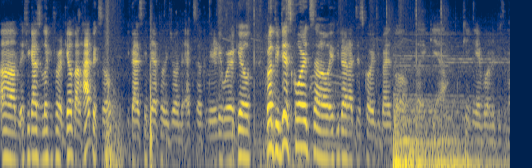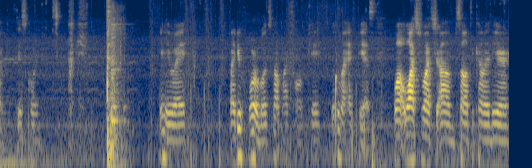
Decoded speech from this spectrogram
Um, if you guys are looking for a guild on Hypixel, you guys can definitely join the XL community. We're a guild run through Discord, so if you don't have Discord, you might as well, like, yeah, kicking everyone who doesn't have Discord. anyway. If I do horrible, it's not my fault, okay? Look at my FPS. Watch, watch, um, Salty come in here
